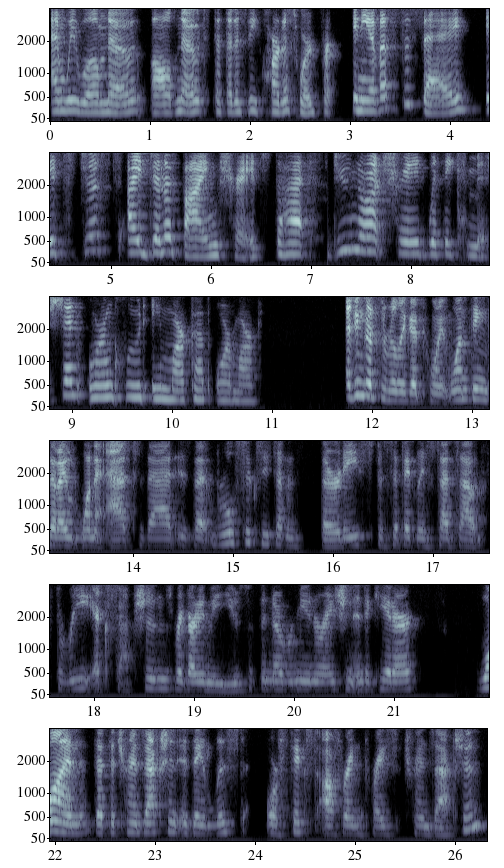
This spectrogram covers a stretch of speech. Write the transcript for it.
and we will know all note that that is the hardest word for any of us to say it's just identifying trades that do not trade with a commission or include a markup or mark I think that's a really good point. One thing that I would want to add to that is that Rule 6730 specifically sets out three exceptions regarding the use of the no remuneration indicator. One, that the transaction is a list or fixed offering price transaction,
